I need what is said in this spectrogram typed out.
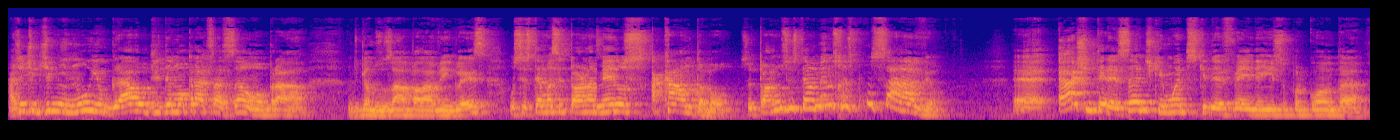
A gente diminui o grau de democratização, ou para, digamos, usar uma palavra em inglês, o sistema se torna menos accountable, se torna um sistema menos responsável. É, eu acho interessante que muitos que defendem isso por conta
